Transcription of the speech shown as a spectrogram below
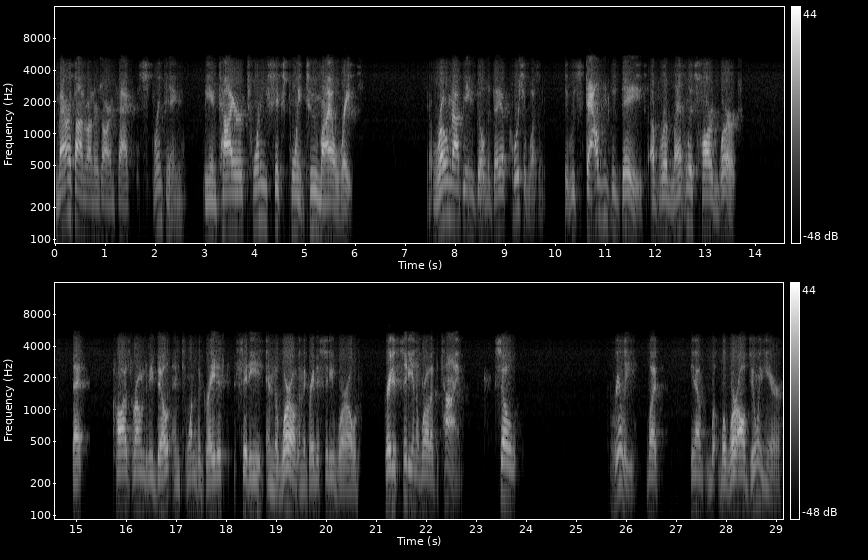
marathon runners are, in fact, sprinting the entire 26.2 mile race. Rome not being built in a day, of course it wasn't. It was thousands of days of relentless hard work that caused Rome to be built into one of the greatest cities in the world and the greatest city world, greatest city in the world at the time. So, really, what you know, what, what we're all doing here,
